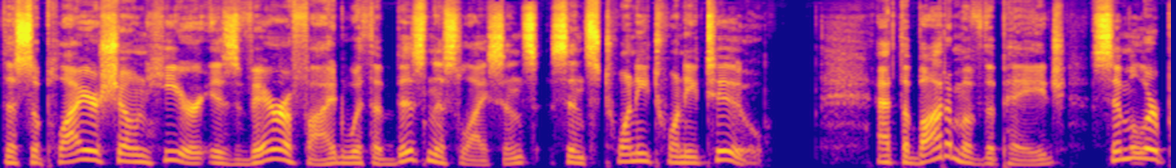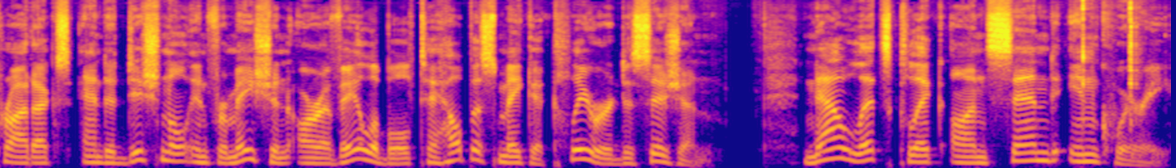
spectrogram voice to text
The supplier shown here is verified with a business license since 2022. At the bottom of the page, similar products and additional information are available to help us make a clearer decision. Now let's click on Send Inquiry.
